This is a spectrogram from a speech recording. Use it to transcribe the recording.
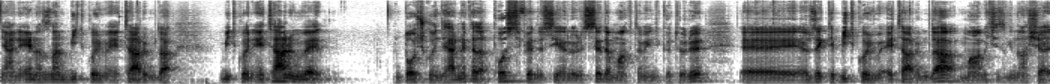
Yani en azından Bitcoin ve Ethereum'da Bitcoin, Ethereum ve Dogecoin'de her ne kadar pozitif yönde sinyal üretse de MACD indikatörü e, özellikle Bitcoin ve Ethereum'da mavi çizginin aşağı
